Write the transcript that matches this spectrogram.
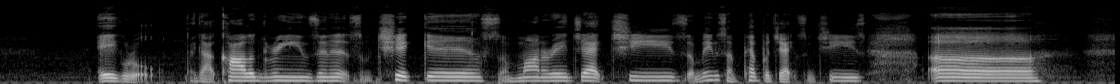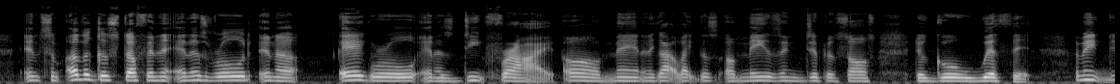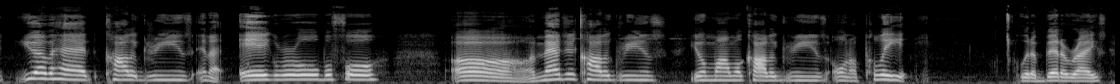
egg roll. They got collard greens in it, some chicken, some Monterey Jack cheese, or maybe some pepper jacks and cheese, uh, and some other good stuff in it. And it's rolled in a egg roll and it's deep fried. Oh man, and it got like this amazing dipping sauce to go with it. I mean, you ever had collard greens in an egg roll before? Oh, imagine collard greens, your mama collard greens on a plate with a bed of rice,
